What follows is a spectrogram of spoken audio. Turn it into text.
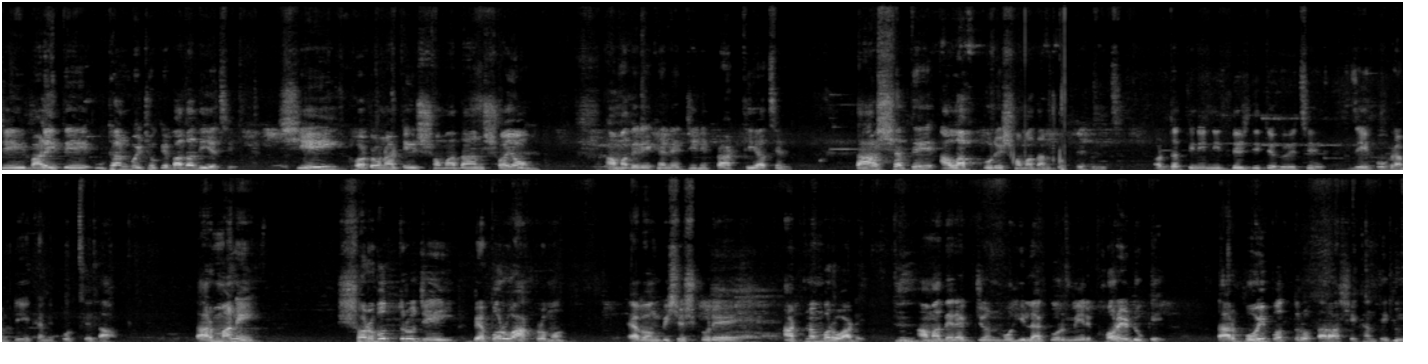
যেই বাড়িতে উঠান বৈঠকে বাধা দিয়েছে, সেই ঘটনাটির সমাধান স্বয়ং আমাদের এখানে যিনি প্রার্থী আছেন, তার সাথে আলাপ করে সমাধান করতে হয়েছে। অর্থাৎ তিনি নির্দেশ দিতে হয়েছে যে প্রোগ্রামটি এখানে করতে দাও। তার মানে সর্বত্র যেই বেপরোয়া আক্রমণ এবং বিশেষ করে আট নম্বর ওয়ার্ডে আমাদের একজন মহিলা কর্মীর ঘরে ঢুকে তার বইপত্র তারা সেখান থেকে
